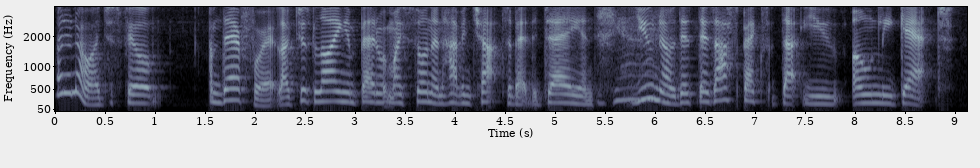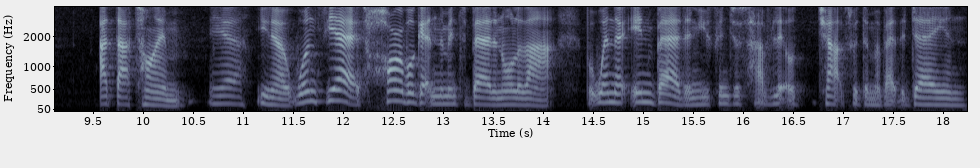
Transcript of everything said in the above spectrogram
I don't know. I just feel I'm there for it. Like just lying in bed with my son and having chats about the day, and you know, there's there's aspects that you only get at that time Yeah. you know, once, yeah, it's horrible getting them into bed and all of that. But when they're in bed and you can just have little chats with them about the day and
